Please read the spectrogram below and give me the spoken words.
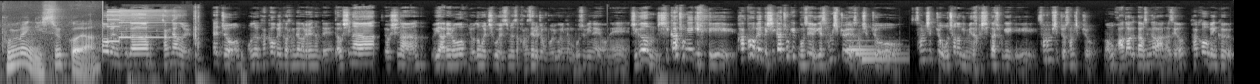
분명히 있을 거야 카카오뱅크가 상장을 했죠. 오늘 카카오뱅크 상장을 했는데 역시나 역시나 위아래로 요동을 치고 있으면서 강세를 좀 보이고 있는 모습이네요. 네. 지금 시가총액이 카카오뱅크 시가총액 보세요. 이게 30조예요. 30조. 30조 5천억입니다. 시가총액이 30조 30조. 너무 과하다고 생각 안 하세요? 카카오뱅크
